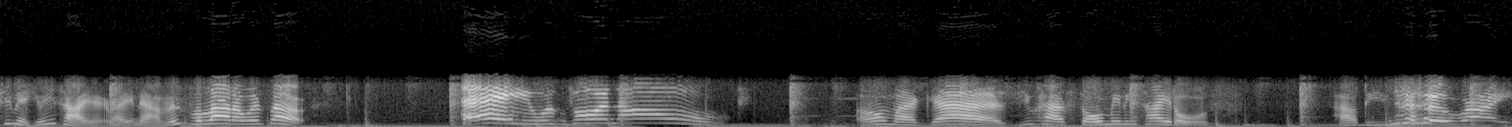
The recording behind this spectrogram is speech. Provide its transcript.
she making me tired right now. Miss Mulatto, what's up? Hey, what's going on? Oh my gosh, you have so many titles. How do you do right.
